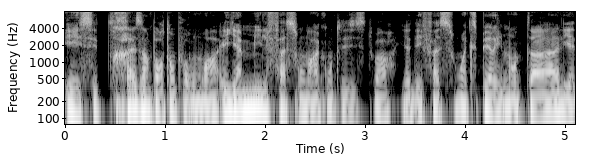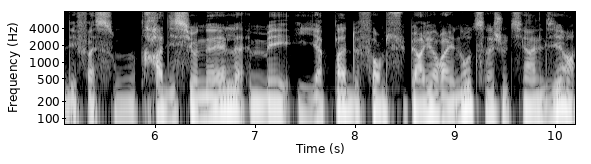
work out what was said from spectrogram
Et c'est très important pour moi. Et il y a mille façons de raconter des histoires. Il y a des façons expérimentales, il y a des façons traditionnelles, mais il n'y a pas de forme supérieure à une autre, ça je tiens à le dire.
